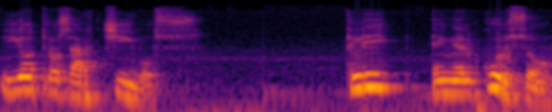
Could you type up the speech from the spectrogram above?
y otros archivos. Clic en el curso.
